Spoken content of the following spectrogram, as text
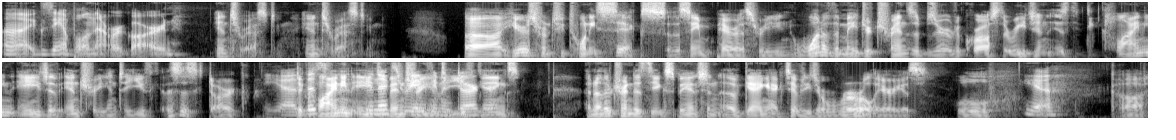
uh, example in that regard. Interesting. Interesting. Uh, here's from 226 of the same Paris reading. One of the major trends observed across the region is the declining age of entry into youth. This is dark. Yeah. declining this, age of entry into youth darker. gangs. Another trend is the expansion of gang activity to rural areas. Ooh, Yeah. God.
